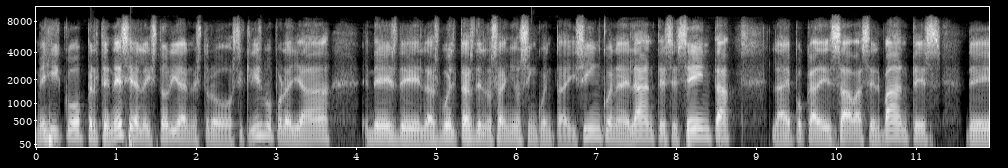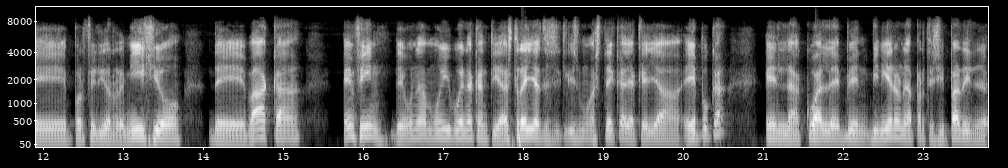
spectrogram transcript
México pertenece a la historia de nuestro ciclismo por allá desde las vueltas de los años 55 en adelante, 60, la época de Saba Cervantes, de Porfirio Remigio, de Vaca, en fin, de una muy buena cantidad de estrellas de ciclismo azteca de aquella época en la cual eh, vinieron a participar y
